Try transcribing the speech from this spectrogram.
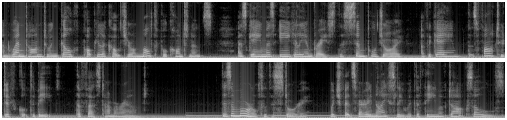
and went on to engulf popular culture on multiple continents as gamers eagerly embraced the simple joy of a game that's far too difficult to beat the first time around. There's a moral to this story, which fits very nicely with the theme of Dark Souls.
